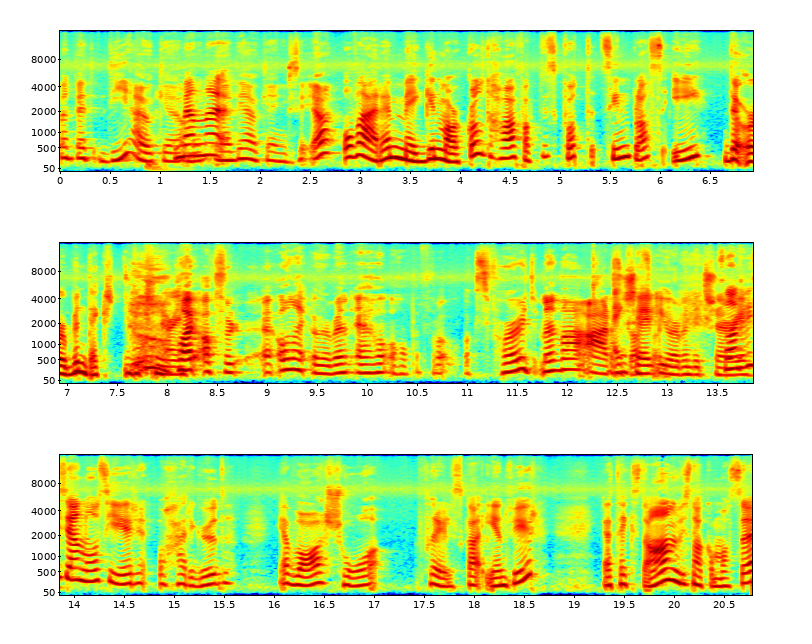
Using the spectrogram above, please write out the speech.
vent litt. De er jo ikke, Men, nei, eh, de er jo ikke engelske. Ja. Å være Meghan Markle har faktisk fått sin plass i The Urban Dictionary. Har Oxford Å Å nei, Urban Jeg hå- håpet det Oxford. Men hva er det som skjer Oxford. i Urban Sånn at hvis jeg nå sier Å, herregud, jeg var så forelska i en fyr. Jeg teksta han, vi snakka masse,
